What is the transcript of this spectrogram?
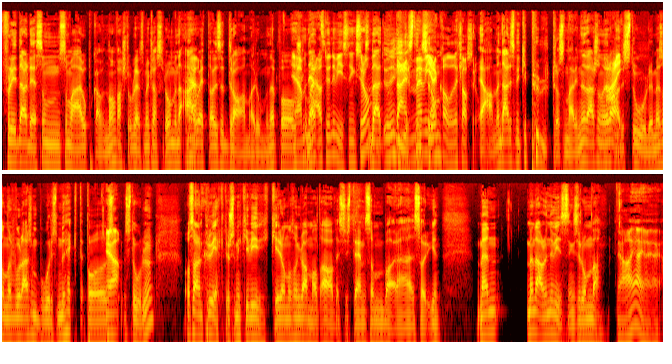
Fordi det er det som, som er oppgaven nå. Verste opplevelse med klasserom. Men det er jo et av disse dramarommene på Oslo Ja, men det er jo et undervisningsrom. Så det er et Dermed vil jeg undervisningsrom. kalle det klasserom. Ja, men det er liksom ikke pulter og sånn der inne. Det er sånne Nei. rare stoler med sånne, hvor det er sånn bord som du hekter på s- Ja. stolen. Og så er det en projektor som ikke virker, og noe sånn gammelt AV-system som bare er sorgen. Men, men det er undervisningsrom, da. Ja, ja, ja, ja, ja.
